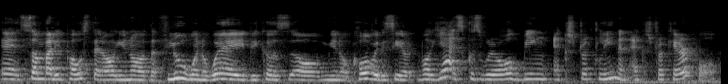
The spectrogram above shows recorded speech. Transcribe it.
Uh, somebody posted, oh, you know, the flu went away because, um, you know, COVID is here. Well, yeah, it's because we're all being extra clean and extra careful.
